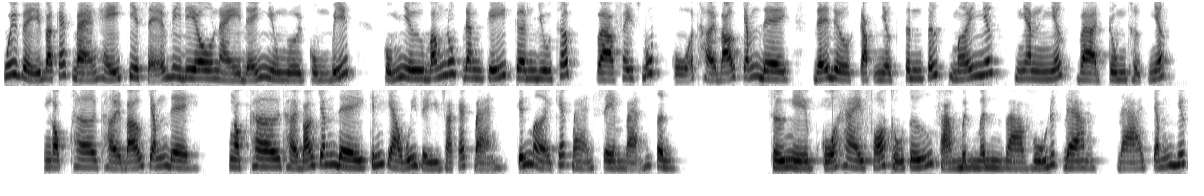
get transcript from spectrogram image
Quý vị và các bạn hãy chia sẻ video này để nhiều người cùng biết, cũng như bấm nút đăng ký kênh youtube và facebook của Thời báo chấm D để được cập nhật tin tức mới nhất, nhanh nhất và trung thực nhất. Ngọc Thơ Thời báo chấm D Ngọc Thơ Thời báo chấm D kính chào quý vị và các bạn, kính mời các bạn xem bản tin. Sự nghiệp của hai Phó Thủ tướng Phạm Bình Minh và Vũ Đức Đam đã chấm dứt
